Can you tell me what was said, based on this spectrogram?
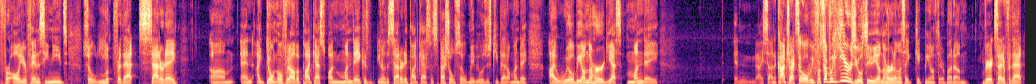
for all your fantasy needs. So look for that Saturday. Um, and I don't know if we'll have a podcast on Monday because, you know, the Saturday podcast was special. So maybe we'll just keep that up Monday. I will be on the herd. Yes, Monday. And I signed a contract. So it'll be for several years you will see me on the herd unless they kick me off there. But um, very excited for that.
